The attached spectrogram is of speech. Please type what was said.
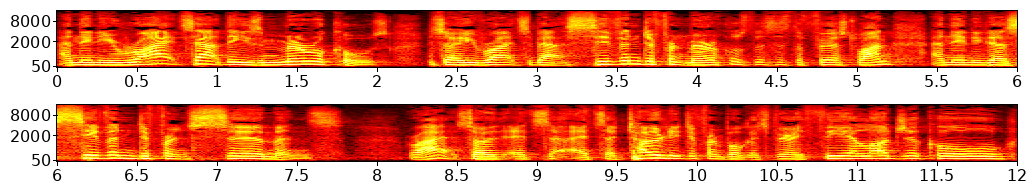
and then he writes out these miracles. So he writes about seven different miracles. This is the first one. And then he does seven different sermons right? So it's a, it's a totally different book. It's very theological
